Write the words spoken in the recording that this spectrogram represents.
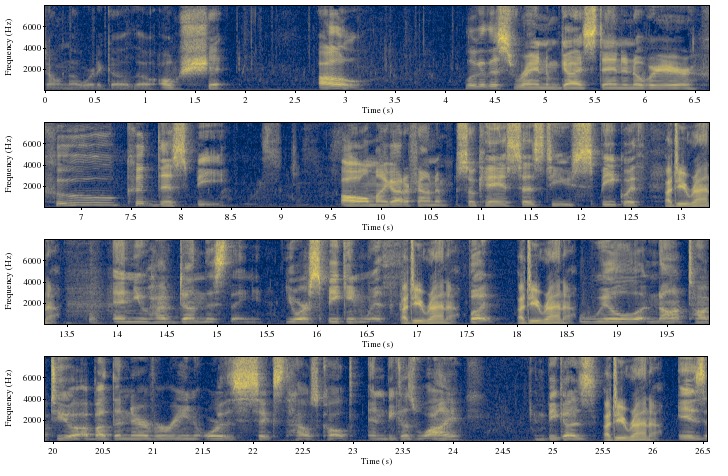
don't know where to go though. Oh shit. Oh. Look at this random guy standing over here. Who could this be? Oh my god, I found him. So Caius says to you, speak with, Addhiranirr, and you have done this thing. You are speaking with, Addhiranirr, but Addhiranirr, will not talk to you about the Nerevarine or the Sixth House cult. And because why? Because Addhiranirr, is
